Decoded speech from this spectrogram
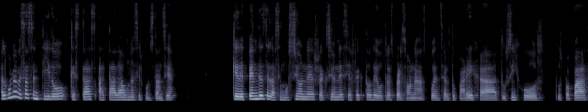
¿Alguna vez has sentido que estás atada a una circunstancia, que dependes de las emociones, reacciones y afecto de otras personas? Pueden ser tu pareja, tus hijos, tus papás,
